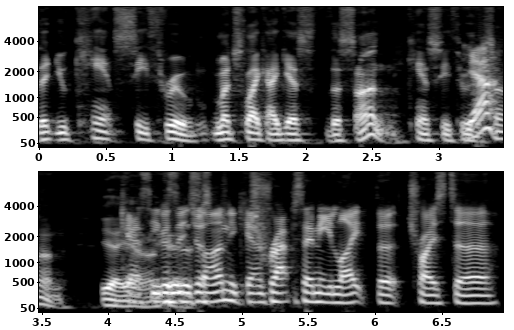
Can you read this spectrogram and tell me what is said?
that you can't see through. Much like I guess the sun, you can't see through Yeah. the sun. Yeah, yeah. Can't see okay. because through it just sun, you can't- traps any light that tries to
